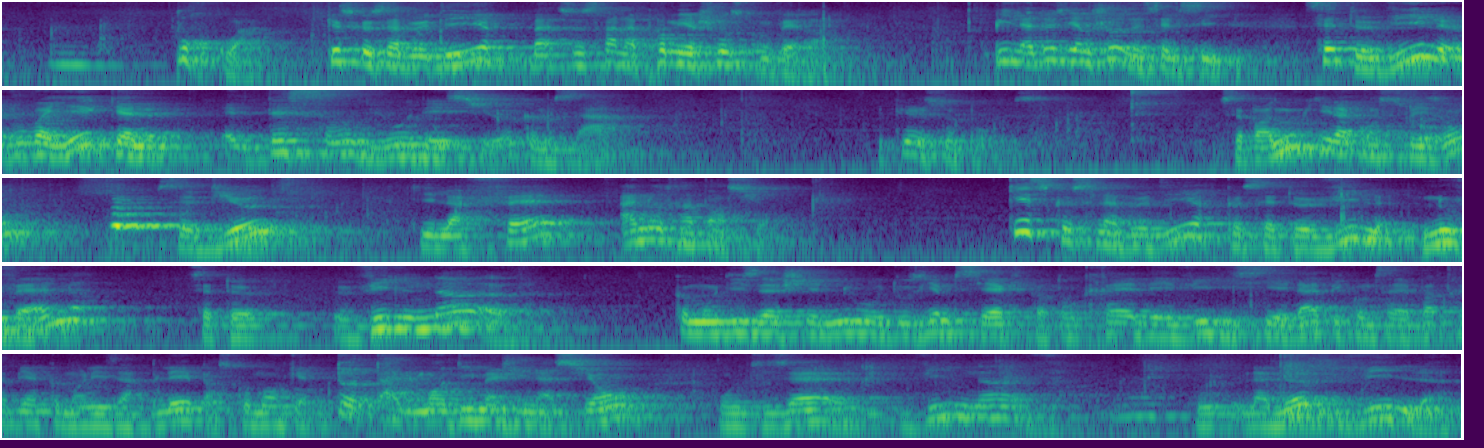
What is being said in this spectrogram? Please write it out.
Pourquoi? Qu'est-ce que ça veut dire? Ben, Ce sera la première chose qu'on verra. Puis la deuxième chose est celle-ci. Cette ville, vous voyez qu'elle elle descend du haut des cieux, comme ça, et puis elle se pose. Ce n'est pas nous qui la construisons, c'est Dieu qui l'a fait à notre intention. Qu'est-ce que cela veut dire que cette ville nouvelle, cette ville neuve, comme on disait chez nous au XIIe siècle, quand on créait des villes ici et là, puis qu'on ne savait pas très bien comment les appeler parce qu'on manquait totalement d'imagination, on disait ville neuve, la neuve ville.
